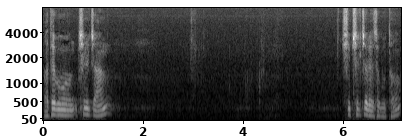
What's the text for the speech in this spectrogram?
마태복음 7장 17절에서부터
